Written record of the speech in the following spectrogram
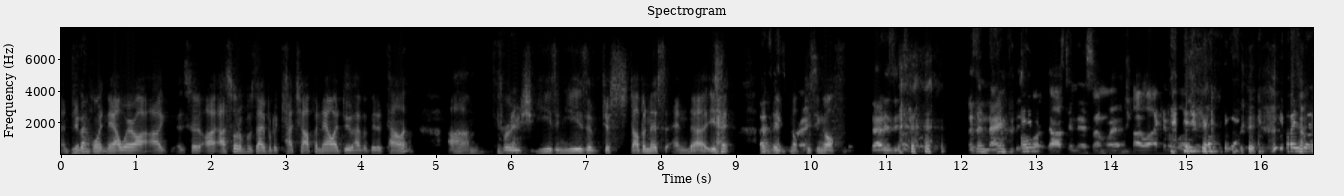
and to Yeah. the point now where I, I so I, I sort of was able to catch up, and now I do have a bit of talent um, through years and years of just stubbornness and uh, yeah, That's and not pissing off. That is it. There's a name for this And- podcast in there somewhere. I like it a lot. Yeah. You always want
